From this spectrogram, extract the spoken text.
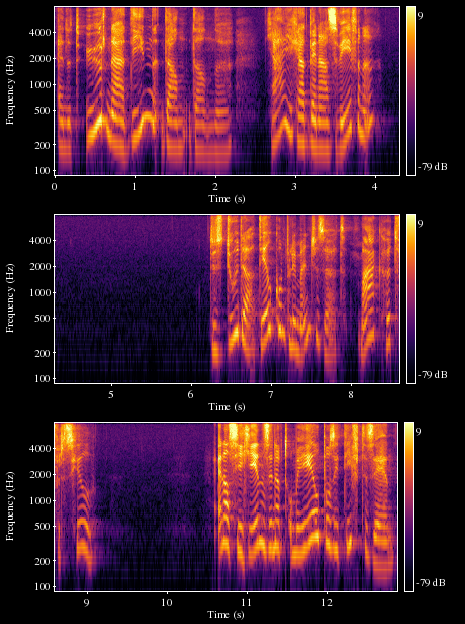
en het uur nadien, dan, dan uh, ja, je gaat bijna zweven. Hè? Dus doe dat. Deel complimentjes uit. Maak het verschil. En als je geen zin hebt om heel positief te zijn,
